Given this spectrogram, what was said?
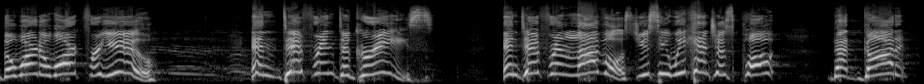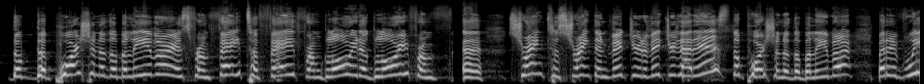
the word will work for you in different degrees, in different levels. You see, we can't just quote that God the, the portion of the believer is from faith to faith, from glory to glory, from uh, strength to strength, and victory to victory. That is the portion of the believer. But if we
